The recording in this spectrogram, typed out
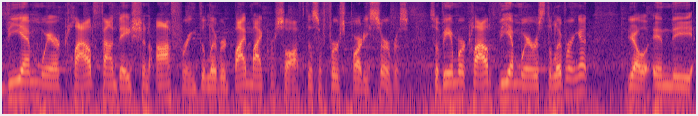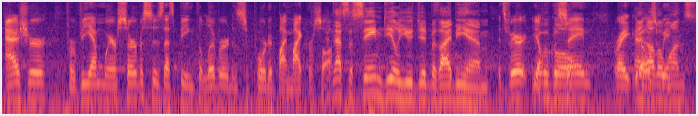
VMware Cloud Foundation offering delivered by Microsoft as a first party service. So VMware Cloud, VMware is delivering it, you know, in the Azure for VMware services, that's being delivered and supported by Microsoft. And that's the same deal you did with IBM. It's very, you know, Google the same, right? You and know, other ones.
